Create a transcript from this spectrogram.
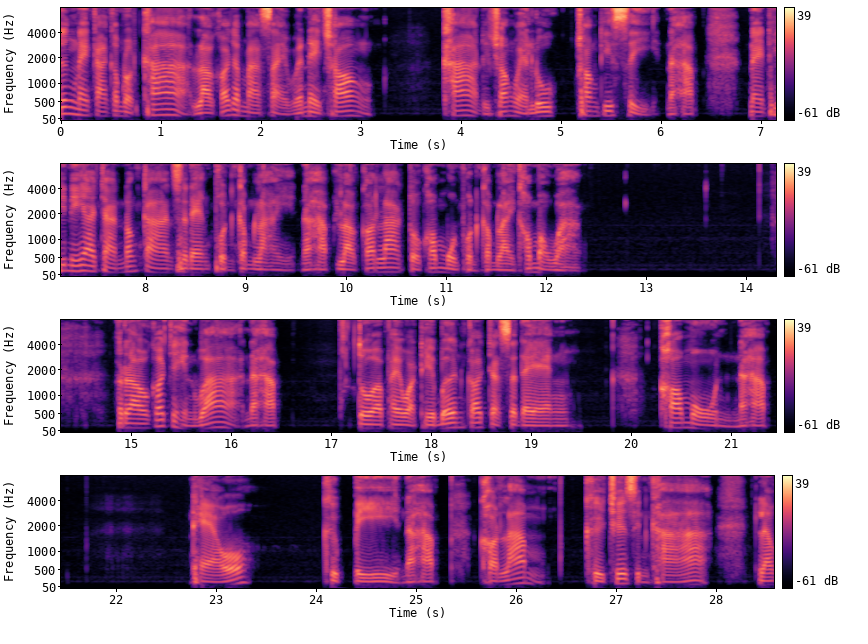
ึ่งในการกำหนดค่าเราก็จะมาใส่ไว้ในช่องค่าหรือช่อง value ช่องที่ 4 นะครับ ในที่นี้อาจารย์ต้องการแสดงผลกำไรนะครับ เราก็ลากตัวข้อมูลผลกำไรเข้ามาวาง เราก็จะเห็นว่านะครับ ตัว pivot table ก็จะแสดงข้อมูลนะครับ แถวคือปีนะครับ คอลัมน์ คือชื่อสินค้า แล้ว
